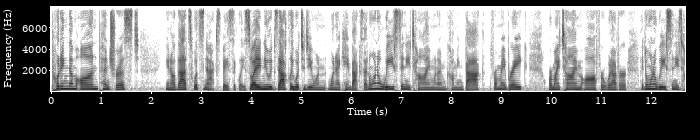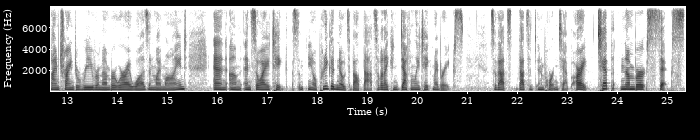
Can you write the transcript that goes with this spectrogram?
putting them on Pinterest you know that's what's next basically. So i knew exactly what to do when when i came back because i don't want to waste any time when i'm coming back from my break or my time off or whatever. I don't want to waste any time trying to re-remember where i was in my mind. And um and so i take some you know pretty good notes about that so that i can definitely take my breaks. So that's that's an important tip. All right tip number six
